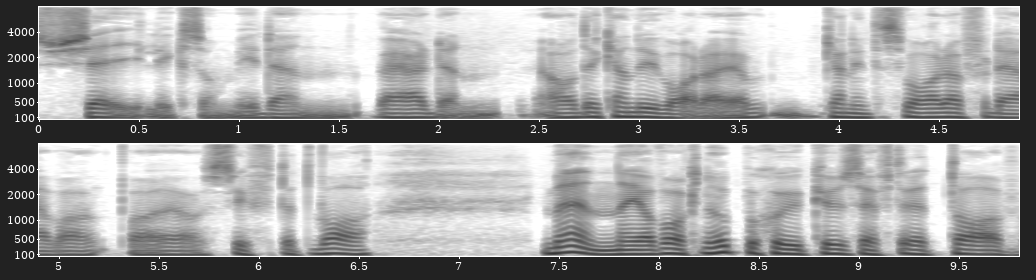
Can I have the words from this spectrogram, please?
tjej liksom, i den världen. Ja, det kan det ju vara. Jag kan inte svara för det, vad, vad syftet var. Men när jag vaknade upp på sjukhus efter ett tag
